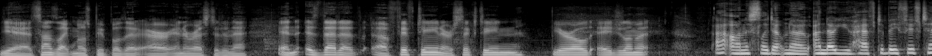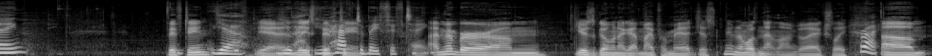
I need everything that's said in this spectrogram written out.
Yeah, it sounds like most people that are interested in that. And is that a, a 15 or 16 year old age limit? I honestly don't know. I know you have to be 15. 15? Yeah. Yeah, you at least 15. You have to be 15. I remember um, years ago when I got my permit. Just you know, it wasn't that long ago actually. Right. Um,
